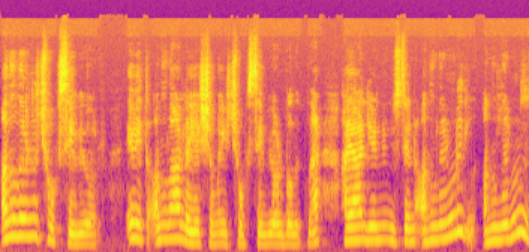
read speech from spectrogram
anılarını çok seviyor Evet anılarla yaşamayı çok seviyor balıklar. Hayallerinin üzerine anılarını anılarının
